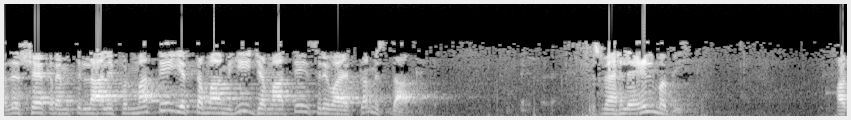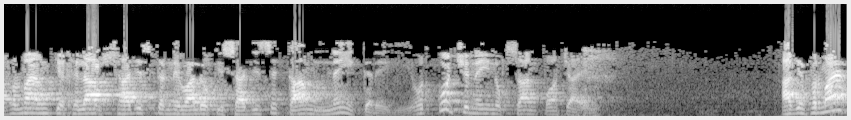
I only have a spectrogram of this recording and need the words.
حضرت شیخ رحمۃ اللہ علیہ فرماتے ہیں، یہ تمام ہی جماعتیں اس روایت کا مصداق ہے اس میں اہل علم بھی اور فرمایا، ان کے خلاف سازش کرنے والوں کی سازش سے کام نہیں کرے گی اور کچھ نہیں نقصان پہنچائے گی۔ آگے فرمایا،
